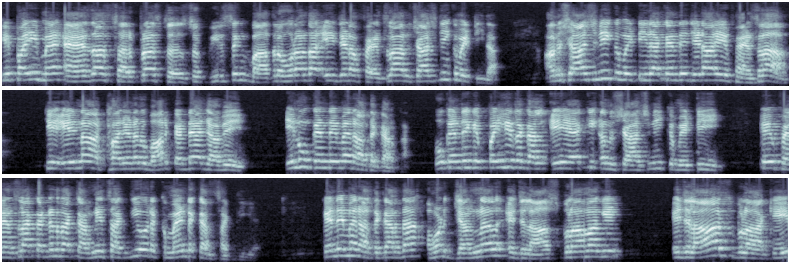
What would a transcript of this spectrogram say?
ਕਿ ਭਾਈ ਮੈਂ ਐਜ਼ ਆ ਸਰਪ੍ਰਸਤ ਸੁਖਬੀਰ ਸਿੰਘ ਬਾਦਲ ਹੋਰਾਂ ਦਾ ਇਹ ਜਿਹੜਾ ਫੈਸਲਾ, ਅਨੁਸ਼ਾਸਨੀ ਕਮੇਟੀ ਦਾ, ਅਨੁਸ਼ਾਸਨੀ ਕਮੇਟੀ ਦਾ ਕਹਿੰਦੇ ਜਿਹੜਾ ਇਹ ਫੈਸਲਾ ਕਿ ਇਹਨਾਂ ਅੱਠਾਂ ਜਣਾਂ ਨੂੰ ਬਾਹਰ ਕੱਢਿਆ ਜਾਵੇ, ਇਹਨੂੰ ਕਹਿੰਦੇ ਮੈਂ ਰੱਦ ਕਰਦਾ। ਉਹ ਕਹਿੰਦੇ ਕਿ ਪਹਿਲੀ ਤਾਂ ਗੱਲ ਇਹ ਹੈ ਕਿ ਅਨੁਸ਼ਾਸਨੀ ਕਮੇਟੀ ਇਹ ਫੈਸਲਾ ਕੱਢਣ ਦਾ ਕਰ ਨਹੀਂ ਸਕਦੀ, ਉਹ ਰეკਮੈਂਡ ਕਰ ਸਕਦੀ ਹੈ। ਕਹਿੰਦੇ ਮੈਂ ਰੱਦ ਕਰਦਾ, ਹੁਣ ਜਨਰਲ ਇਜਲਾਸ ਬੁਲਾਵਾਂਗੇ। ਇਜਲਾਸ ਬੁਲਾ ਕੇ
